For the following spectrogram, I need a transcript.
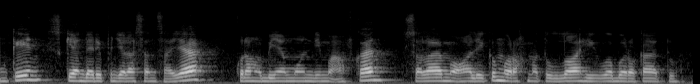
Mungkin sekian dari penjelasan saya, kurang lebihnya mohon dimaafkan. Assalamualaikum warahmatullahi wabarakatuh.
